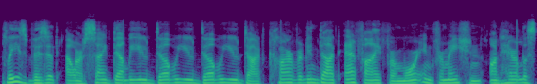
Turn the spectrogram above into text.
Please visit our site www.karvaton.fi for more information on hairless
